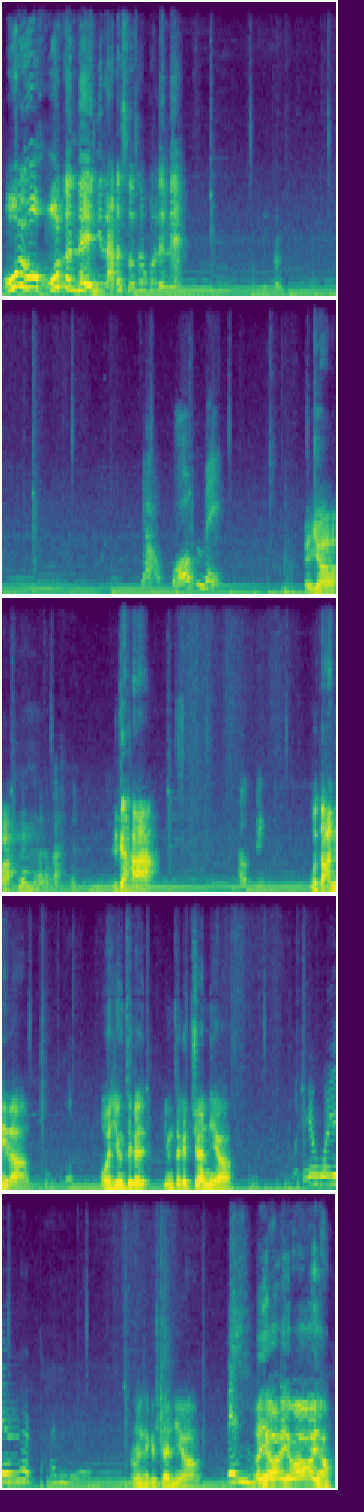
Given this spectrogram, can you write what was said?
哦哟，好冷呢，你拿在手上不冷呢？要活美。哎呀！你干啥？好冰。我打你了。我用这个用这个卷你啊。我我也在打你。我用那个卷你啊。哎呀哎呀哎呀！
